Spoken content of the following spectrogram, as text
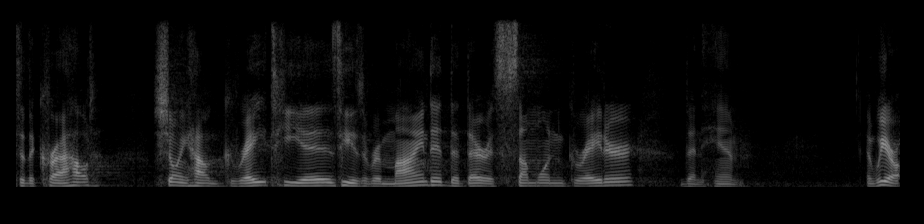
to the crowd, showing how great he is, he is reminded that there is someone greater than him. And we are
